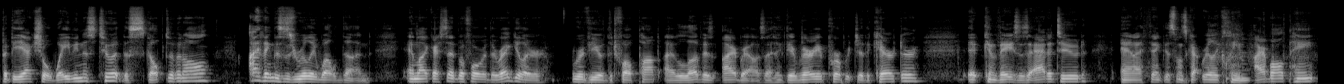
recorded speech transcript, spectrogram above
But the actual waviness to it, the sculpt of it all, I think this is really well done. And like I said before with the regular review of the 12 Pop, I love his eyebrows. I think they're very appropriate to the character. It conveys his attitude, and I think this one's got really clean eyeball paint.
